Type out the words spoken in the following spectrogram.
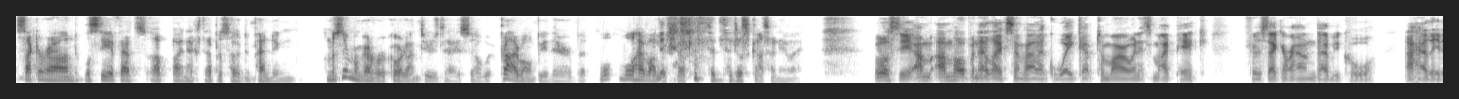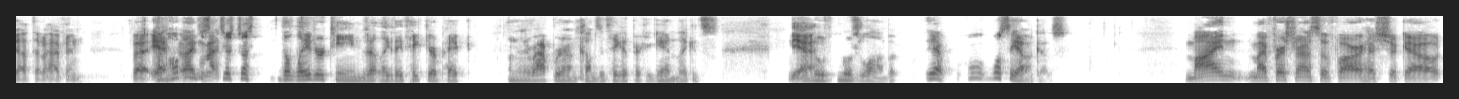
second round. We'll see if that's up by next episode, depending. I'm assuming we're going to record on Tuesday, so it probably won't be there, but we'll, we'll have other stuff to, to, discuss anyway. We'll see. I'm I'm hoping I like somehow like wake up tomorrow and it's my pick for the second round. That'd be cool. I highly doubt that'll happen. But yeah, I'm hoping like just, my... just just the later teams that like they take their pick and then the wraparound comes and take a pick again. Like it's yeah it move, moves along. But yeah, we'll, we'll see how it goes. Mine, my first round so far has shook out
